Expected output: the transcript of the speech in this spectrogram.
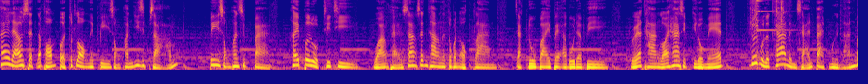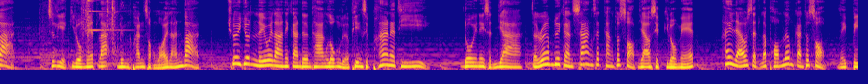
ให้แล้วเสร็จและพร้อมเปิดทดลองในปี 2023 ปี 2018ไฮเปอร์ลูปทีทีวางแผนสร้างเส้นทางในตะวันออกกลาง จากดูไบไปอาบูดาบีระยะทาง 150 กิโลเมตร ด้วยมูลค่า 180,000 ล้านบาท เฉลี่ยกิโลเมตรละ 1,200 ล้านบาท ช่วยย่นระยะเวลาในการเดินทางลงเหลือเพียง 15 นาที โดยในสัญญาจะเริ่มด้วยการสร้างเส้นทางทดสอบยาว 10 กิโลเมตร ให้แล้วเสร็จและพร้อมเริ่มการทดสอบในปี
